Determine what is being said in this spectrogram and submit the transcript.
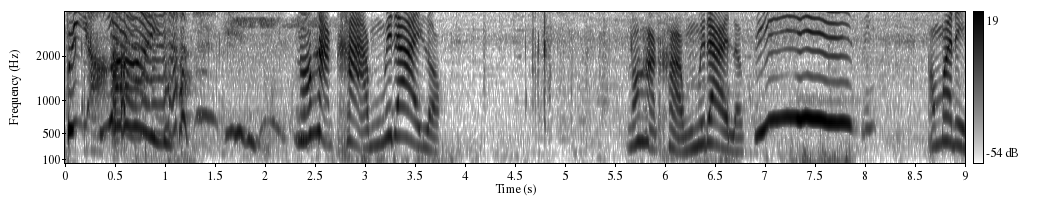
เฮ้ยเอ้ยน้องหักขา มึงไม่ได้หรอก น้องหักขามึงไม่ได้หรอกฟี๊ดเอามาดิ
